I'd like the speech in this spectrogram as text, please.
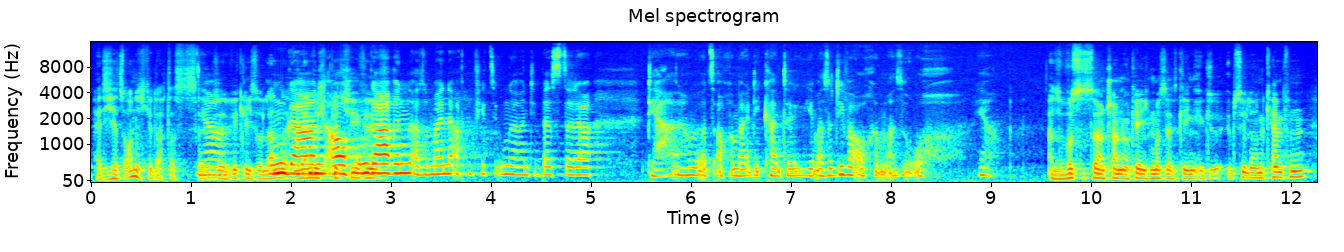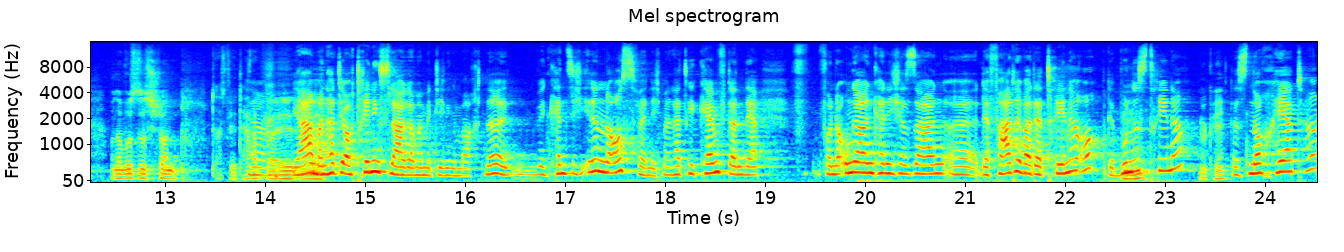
Hätte ich jetzt auch nicht gedacht, dass es äh, Ja. so wirklich so land Ungarn, auch Ungarin, also meine 48 Ungarin, die beste da, die haben wir uns auch immer die Kante gegeben. Also die war auch immer so, oh, ja. Also wusstest du dann schon, okay, ich muss jetzt gegen Y kämpfen und dann wusstest du schon, pff, das wird hart, Ja, weil... ja äh, man hat ja auch Trainingslager mal mit denen gemacht. Ne? Man kennt sich innen und auswendig. Man hat gekämpft. Dann der, von der Ungarin kann ich ja sagen, äh, der Vater war der Trainer auch, der Bundestrainer. Mhm. Okay. Das ist noch härter.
